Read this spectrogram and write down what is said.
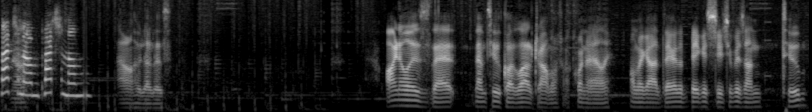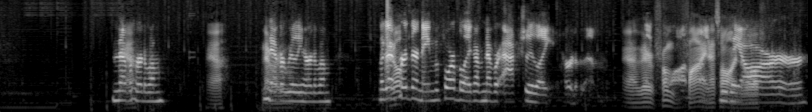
Platinum, platinum. I don't know who that is. All I know is that them two cause a lot of drama, according to Allie. Oh my god, they're the biggest YouTubers on Tube. Never Yeah. heard of them. Yeah. Never, never heard really heard of them. Like I I've heard their name before, but like I've never actually like heard of them. Yeah, they're like, from Vine. Like, that's all I know. They are.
